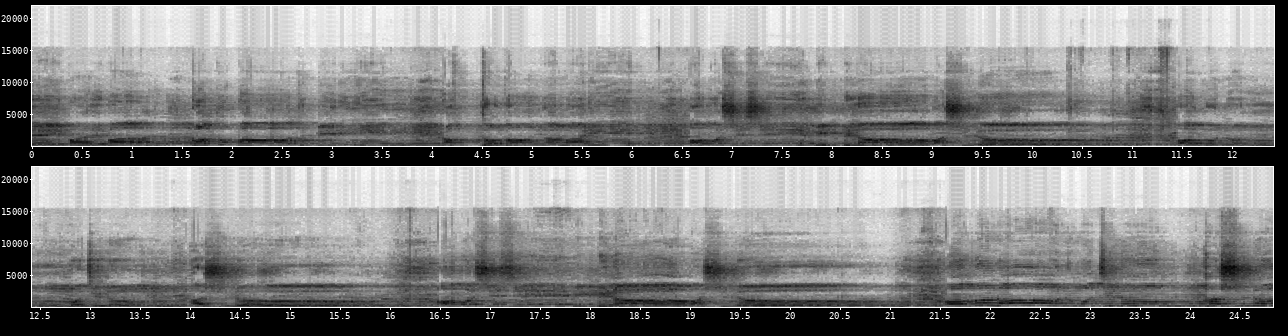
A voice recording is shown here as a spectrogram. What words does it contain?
দেয় বারবার। কত পথ পেরিয়ে রক্ত গঙ্গা মারিয়ে অবশেষে বিপ্লব আসলো। অগণন মজলুম আসলো। অবশেষে বিপ্লব আসলো। অগণন মজলুম হাসলো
